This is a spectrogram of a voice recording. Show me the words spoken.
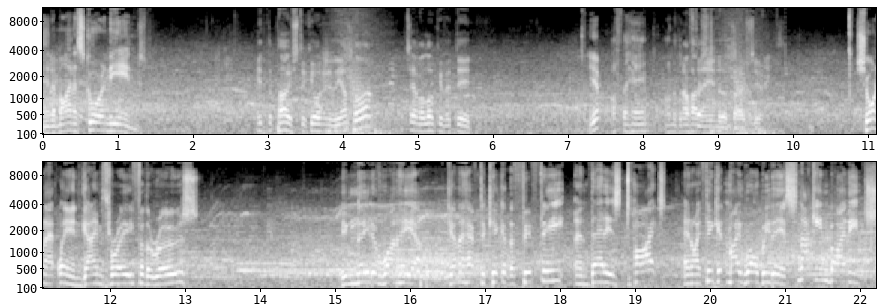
And a minor score in the end. Hit the post, according to the umpire. Let's have a look if it did. Yep. Off the hand, onto the Off post. the hand of the post, yeah. Shaun Atley in game three for the Roos. In need of one here. Going to have to kick at the 50, and that is tight, and I think it may well be there. Snuck in by an inch.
